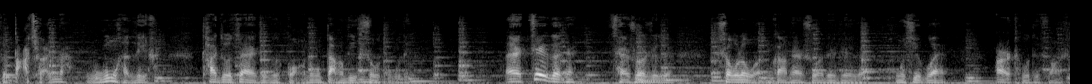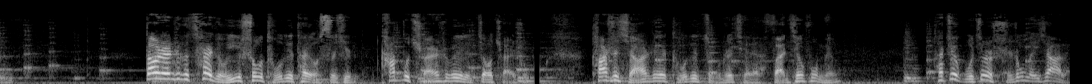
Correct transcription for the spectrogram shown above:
就打拳呢，武功很厉害。他就在这个广东当地收徒弟，哎，这个呢才说这个收了我们刚才说的这个洪熙官二徒弟方世玉。当然，这个蔡九仪收徒弟他有私心，他不全是为了教拳术，他是想让这些徒弟组织起来反清复明。他这股劲儿始终没下来。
